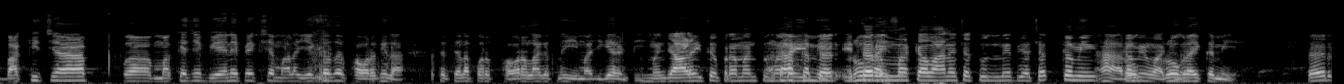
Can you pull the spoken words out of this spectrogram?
बाकीच्या मक्याच्या बियाण्यापेक्षा मला एकदा जर फवारा दिला तर त्याला परत फवारा लागत नाही ही माझी गॅरंटी म्हणजे आळीचं प्रमाण तुम्हाला आता कमी. इतर इतर रोगराईचं. मका वाहनाच्या तुलनेत याच्यात कमी हा कमी रोग- वाटलं रोगराई कमी आहे तर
